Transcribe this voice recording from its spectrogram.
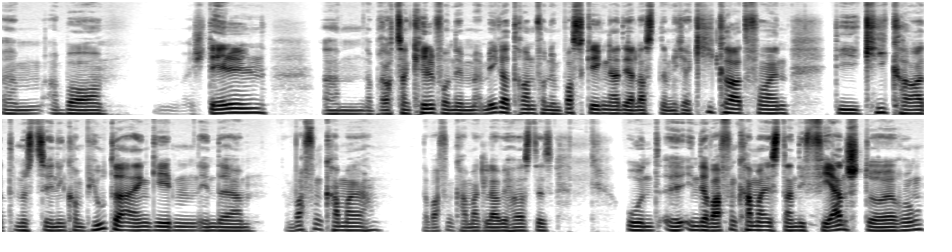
ähm, aber Stellen. Ähm, da braucht es einen Kill von dem Megatron, von dem Bossgegner. Der lasst nämlich eine Keycard fallen. Die Keycard müsst ihr in den Computer eingeben, in der Waffenkammer. Der Waffenkammer, glaube ich, heißt es. Und äh, in der Waffenkammer ist dann die Fernsteuerung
